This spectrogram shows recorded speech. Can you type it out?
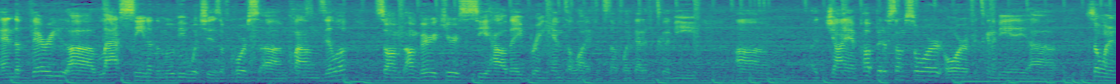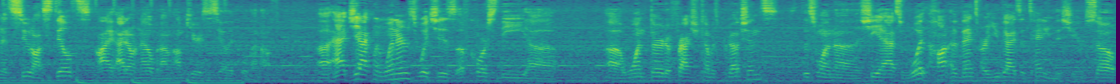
And the very uh, last scene of the movie, which is of course um, Clownzilla. So I'm, I'm very curious to see how they bring him to life and stuff like that. If it's going to be um, a giant puppet of some sort, or if it's going to be a, uh, someone in a suit on stilts, I, I don't know, but I'm, I'm curious to see how they pull that off. Uh, at Jacqueline Winters, which is of course the uh, uh one third of Fraction Compass Productions. This one, uh, she asked, what haunt events are you guys attending this year? So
